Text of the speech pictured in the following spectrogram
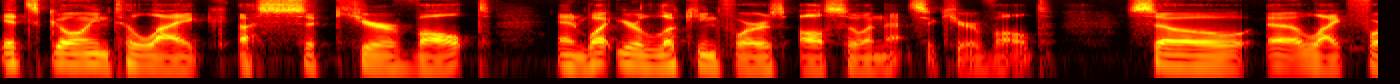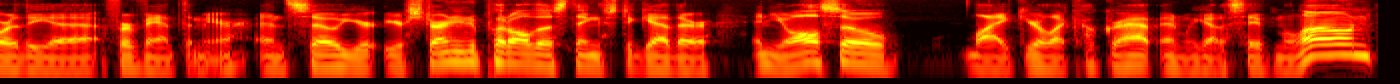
it's going to like a secure vault and what you're looking for is also in that secure vault so uh, like for the uh, for Vanthamir and so you're you're starting to put all those things together and you also like you're like oh crap and we got to save Malone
